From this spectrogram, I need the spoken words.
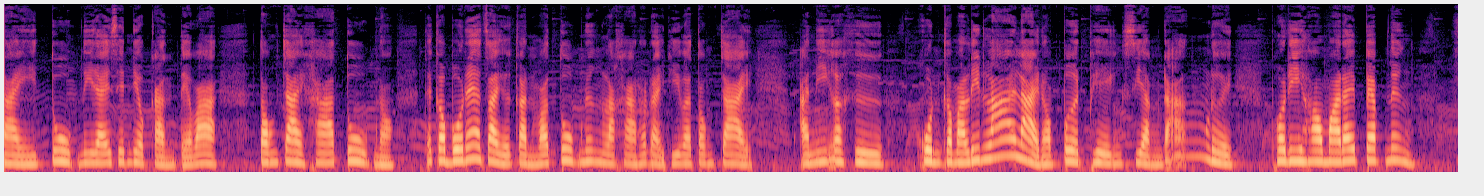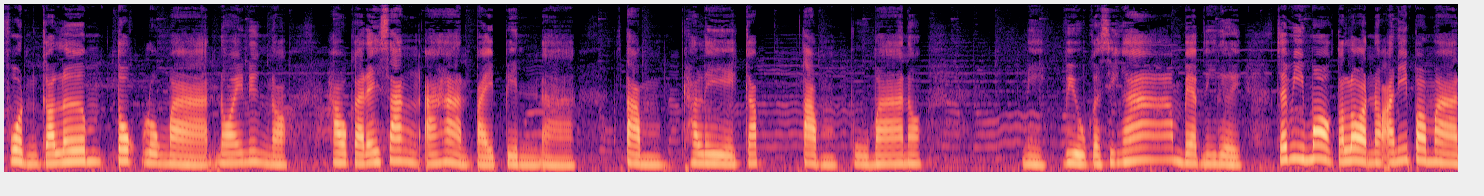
ในตูบนี้ได้เช่นเดียวกัน แต่ว่าต้องจ่ายค่าตูบเนาะแต่ก็บ่แน่ใจคือกันว่าตูบนึงราคาเท่าไหร่ที่ว่าต้องจ่ายอันนี้ก็คือคนก็มาลินหลายหลายเนาะเปิดเพลงเสียงดังเลย พอดีเฮามาได้แป๊บหนึ่งฝนก็เริ่มตกลงมาน้อยหนึงเนาะเฮาก็ได้สั่งอาหารไปเป็นอ่า ตำทะเลกับตำปูมาเนาะนี่วิวก็สิงามแบบนี้เลย จะมีหมอกตลอดเนาะอันนี้ประมาณ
